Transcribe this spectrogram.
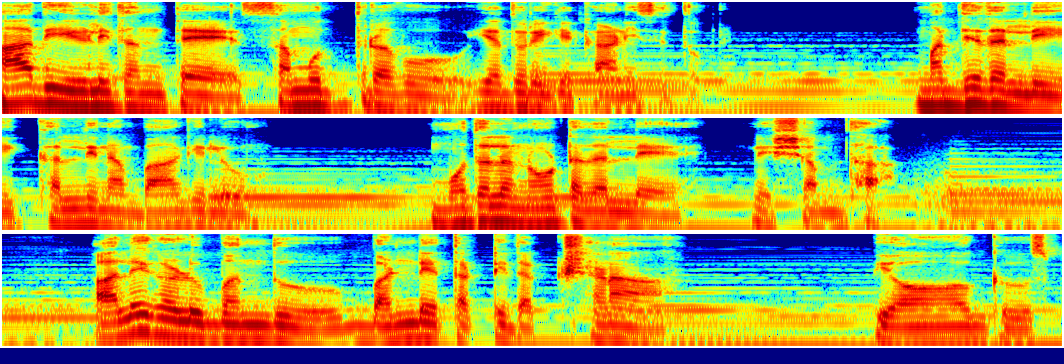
ಹಾದಿ ಇಳಿದಂತೆ ಸಮುದ್ರವು ಎದುರಿಗೆ ಕಾಣಿಸಿತು. ಮಧ್ಯದಲ್ಲಿ ಕಲ್ಲಿನ ಬಾಗಿಲು, ಮೊದಲ ನೋಟದಲ್ಲೇ ನಿಶಬ್ದ. ಅಲೆಗಳು ಬಂದು ಬಂಡೆ ತಟ್ಟಿದ ಕ್ಷಣ, ಪ್ಯೂರ್ ಗೂಸ್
